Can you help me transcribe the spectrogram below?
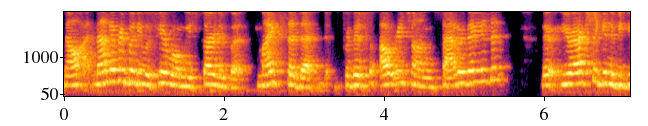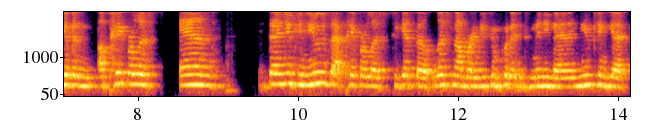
Now, not everybody was here when we started, but Mike said that for this outreach on Saturday, is it? There, you're actually gonna be given a paper list and then you can use that paper list to get the list number and you can put it into minivan and you can get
